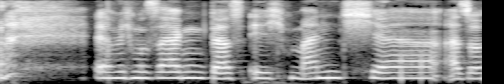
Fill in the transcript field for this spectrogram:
ähm, ich muss sagen, dass ich manche, also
